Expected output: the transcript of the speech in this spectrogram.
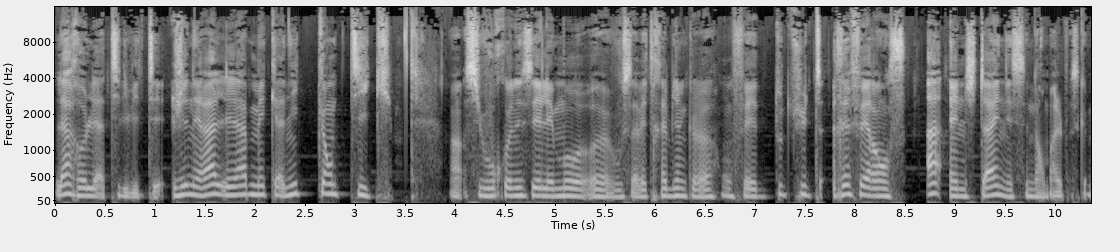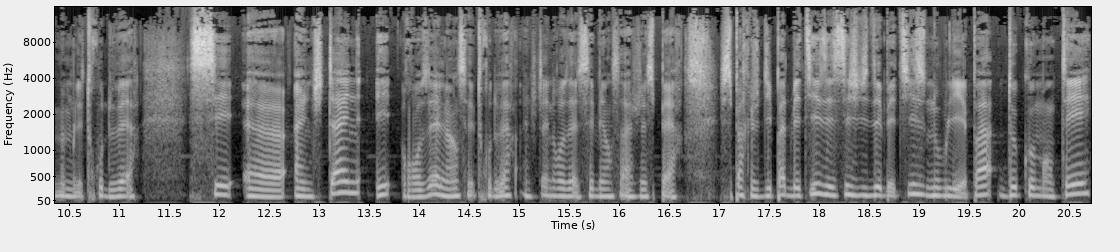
la relativité générale et la mécanique quantique. Si vous connaissez les mots, euh, vous savez très bien qu'on fait tout de suite référence à Einstein et c'est normal parce que même les trous de verre c'est euh, Einstein et Roselle hein, c'est les trous de verre Einstein Roselle c'est bien ça j'espère j'espère que je dis pas de bêtises et si je dis des bêtises n'oubliez pas de commenter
